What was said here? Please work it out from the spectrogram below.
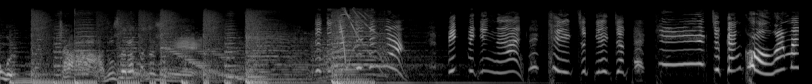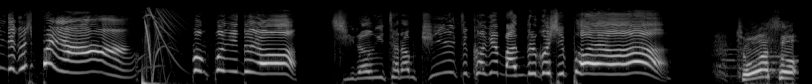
동글. 자, 아저씨. 길쭉한 공을 만들고 싶어요. 뽕뽕이도요. 지렁이처럼 길쭉하게 만들고 싶어요. 좋았어.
